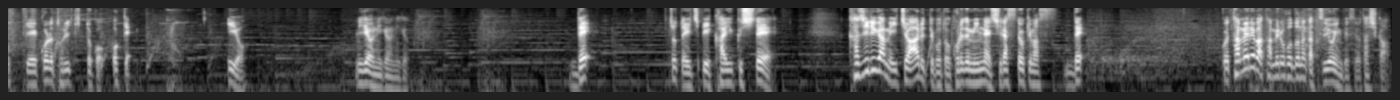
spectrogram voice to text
オッケー。これ取り切っとこう。オッケー。いいよ。逃げよう逃げよう逃げよう。で、ちょっと HP 回復して、かじり亀一応あるってことをこれでみんなに知らせておきます。で、これ貯めれば貯めるほどなんか強いんですよ、確か。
